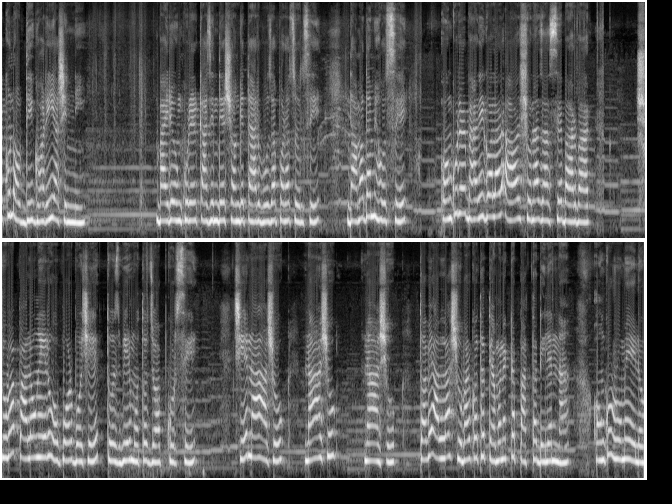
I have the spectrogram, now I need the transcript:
এখন অবধি ঘরেই আসেননি। বাইরে অঙ্কুরের কাজিনদের সঙ্গে তার বোঝাপড়া চলছে, দামাদামি হচ্ছে। অঙ্কুরের ভারী গলার আওয়াজ শোনা যাচ্ছে বারবার। শোভা পালংয়ের ওপর বসে তসবির মতো জপ করছে। সে না আসুক না আসুক না আসুক। তবে আল্লাহ শোভার কথা তেমন একটা পাত্তা দিলেন না। অঙ্কুর রুমে এলো।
